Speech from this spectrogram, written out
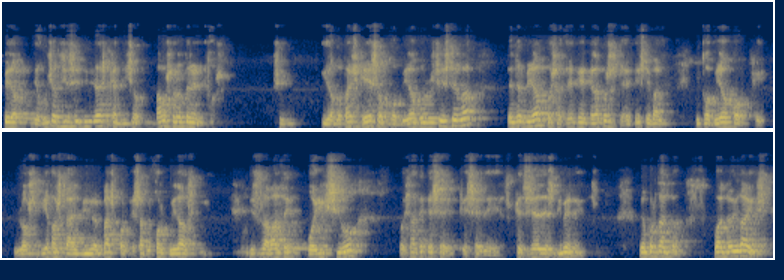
Pero de muchas decisiones individuales que han dicho, vamos a no tener hijos. ¿sí? Y lo que pasa es que eso, combinado con un sistema determinado, pues hace que, la cosa esté, mal. Y combinado con que los viejos cada vez viven más porque están mejor cuidados y es un avance buenísimo, pues hace que se, que se, que se. Pero por tanto, cuando oigáis,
